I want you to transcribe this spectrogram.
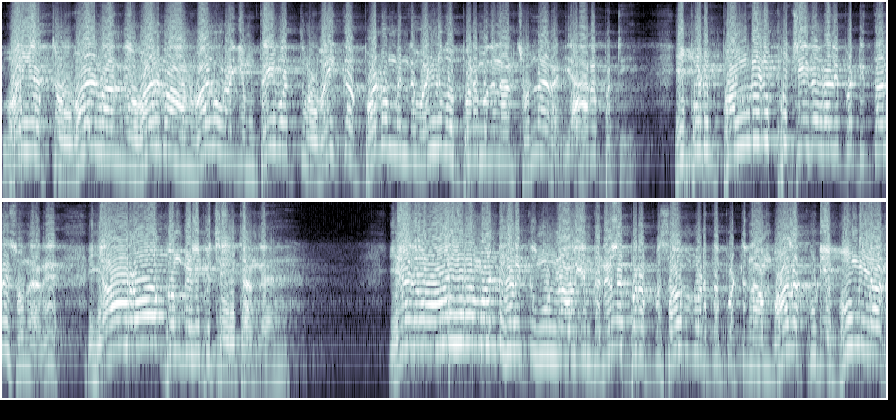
வையத்துள் வாழ்வாங்க வாழ்வான் வாழ்வுரையும் தெய்வத்துள் வைக்கப்படும் என்று வள்ளுவ பெருமகனார் சொன்னார். யாரை பற்றி? இப்படி பங்களிப்பு செய்தவர்களை பற்றி தானே சொன்னாரு. யாரோ பங்களிப்பு செய்துட்டாங்க. ஏதோ ஆயிரம் ஆண்டுகளுக்கு முன்னால் இந்த நிலப்பரப்பு சமப்படுத்தப்பட்டு நாம் வாழக்கூடிய பூமியாக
